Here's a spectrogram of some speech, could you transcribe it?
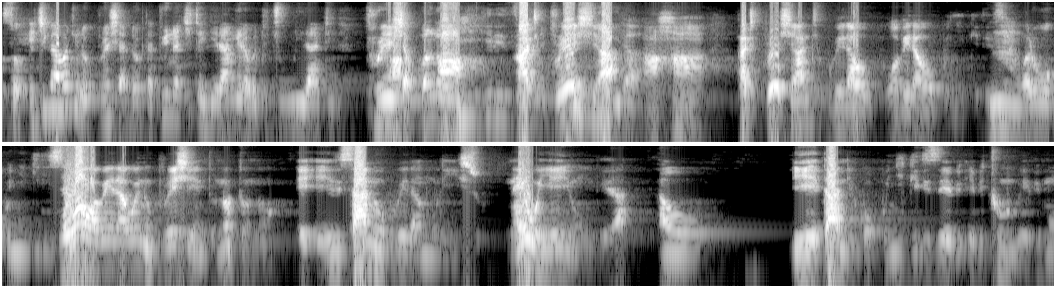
so ekigambo kino pressure doctor tulina kitegeera ngera bwe tukiwulira nti pressure Ah, kubanga ah, kunyigiriza kati pressure aha kati pressure nti kubeerawo wabeerawo okunyigiriza Mm, waliwo okunyigiriza oba wabeerawo eno pressure entonotono e- esaana okubeera mu liiso naye we yeeyongera awo yetandika okunyigiriza ebi- ebitundu ebimu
